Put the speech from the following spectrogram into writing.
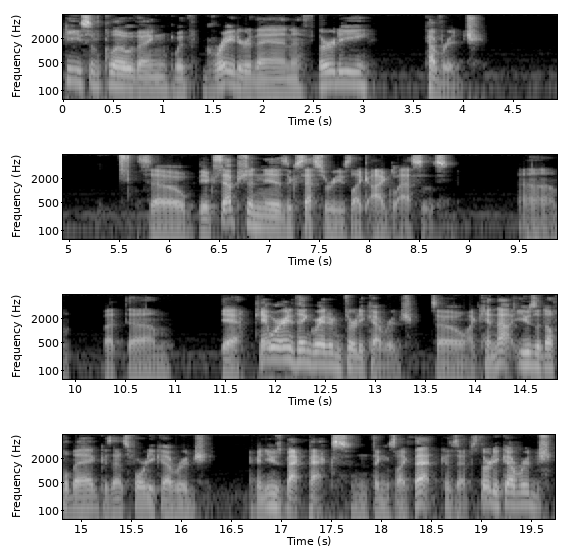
piece of clothing with greater than 30 coverage. So the exception is accessories like eyeglasses. Um, but um, yeah, can't wear anything greater than 30 coverage. So I cannot use a duffel bag because that's 40 coverage. I can use backpacks and things like that because that's 30 coverage.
